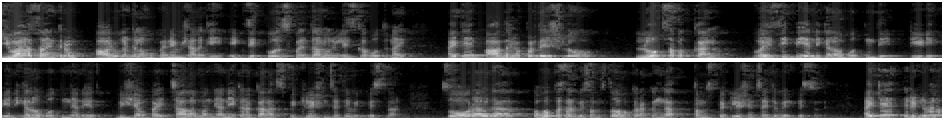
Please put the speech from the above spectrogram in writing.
ఇవాళ సాయంత్రం ఆరు గంటల ముప్పై నిమిషాలకి ఎగ్జిట్ పోల్స్ ఫలితాలు రిలీజ్ కాబోతున్నాయి. అయితే ఆంధ్రప్రదేశ్లో లోక్సభ కాను వైసీపీ ఎన్ని గెలవబోతుంది టీడీపీ ఎన్ని గెలవబోతుంది అనే విషయంపై చాలా మంది అనేక రకాల స్పెక్యులేషన్స్ అయితే వినిపిస్తున్నారు. సో ఓవరాల్గా ఒక్కొక్క సర్వే సంస్థ ఒక్కొక్క రకంగా తమ స్పెక్యులేషన్స్ అయితే వినిపిస్తుంది. అయితే రెండు వేల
